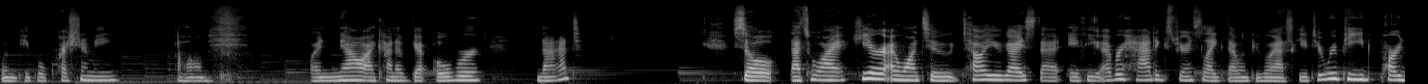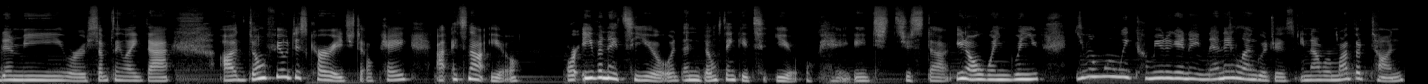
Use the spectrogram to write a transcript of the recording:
when people question me. Um, but now I kind of get over that. So that's why here I want to tell you guys that if you ever had experience like that when people ask you to repeat, pardon me, or something like that, uh, don't feel discouraged, okay? Uh, it's not you or even it's you then don't think it's you okay? It's just uh, you know when when you even when we communicate in any languages in our mother tongue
